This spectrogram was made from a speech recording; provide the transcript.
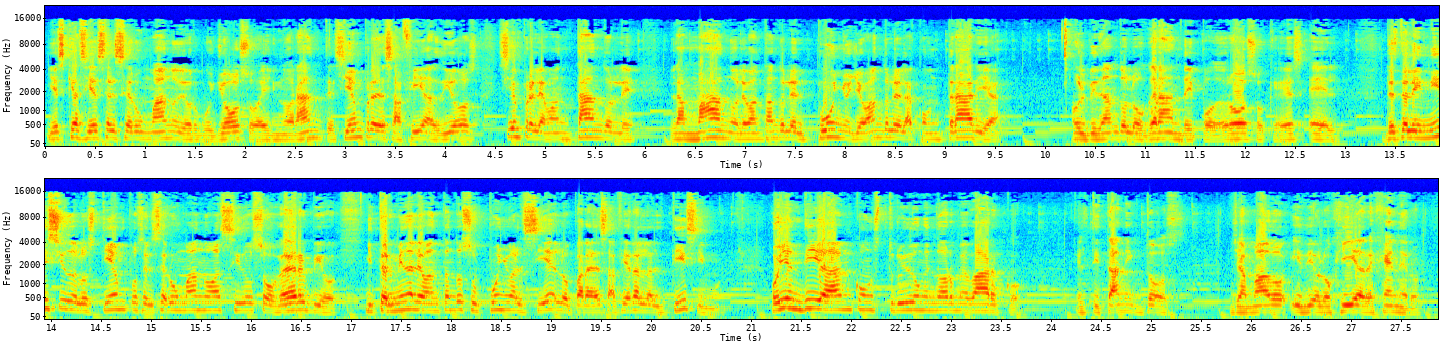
Y es que así es el ser humano de orgulloso e ignorante. Siempre desafía a Dios, siempre levantándole la mano, levantándole el puño, llevándole la contraria, olvidando lo grande y poderoso que es Él. Desde el inicio de los tiempos el ser humano ha sido soberbio y termina levantando su puño al cielo para desafiar al Altísimo. Hoy en día han construido un enorme barco, el Titanic 2, llamado ideología de género.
